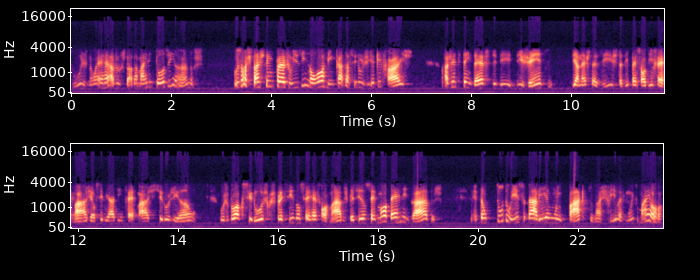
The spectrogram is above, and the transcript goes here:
SUS não é reajustada há mais de 12 anos. Os hospitais têm um prejuízo enorme em cada cirurgia que faz. A gente tem déficit de, de gente, de anestesista, de pessoal de enfermagem, auxiliar de enfermagem, cirurgião. Os blocos cirúrgicos precisam ser reformados, precisam ser modernizados. Então, tudo isso daria um impacto nas filas muito maior.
